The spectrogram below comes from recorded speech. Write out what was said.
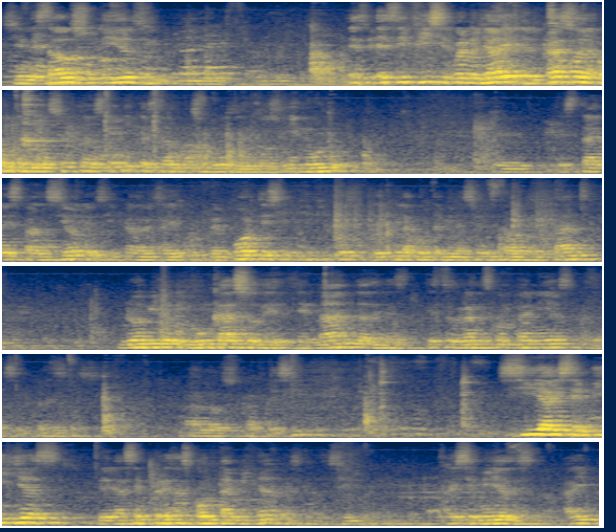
Si en Estados Unidos es, es difícil, bueno, ya el caso de la contaminación transgénica está más o menos desde 2001, eh, está en expansión, es decir, cada vez hay reportes científicos de que la contaminación está aumentando. No ha habido ningún caso de demanda de, estas grandes compañías a las empresas, a los campesinos. Sí hay semillas de las empresas contaminadas, es decir, hay semillas, hay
